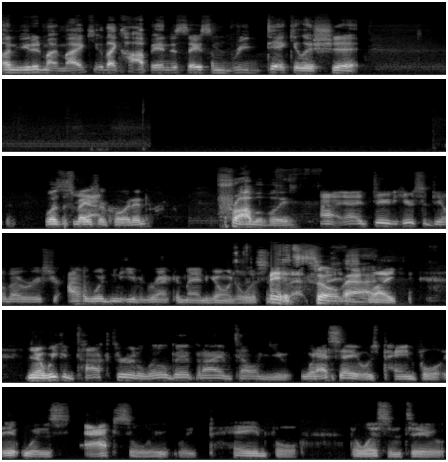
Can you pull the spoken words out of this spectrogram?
unmuted my mic. He would like hop in to say some ridiculous shit. Was the space yeah. recorded? Probably. Uh, dude, here's the deal though, Rooster. I wouldn't even recommend going to listen to it's that. so space. bad. Like, you know, we can talk through it a little bit, but I am telling you, when I say it was painful, it was absolutely painful to listen to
